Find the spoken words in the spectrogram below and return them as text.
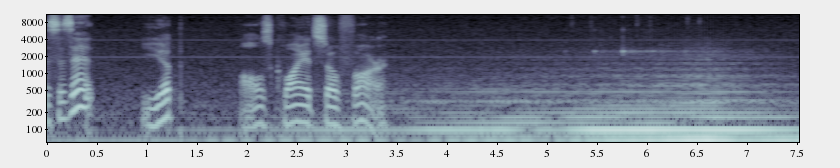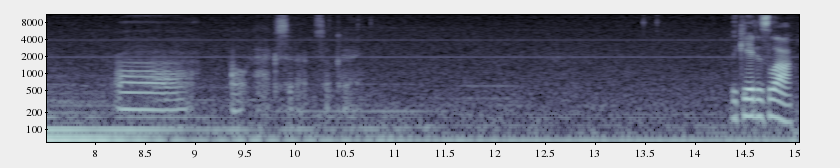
This is it. Yep. All's quiet so far. Uh, oh, accidents, okay. The gate is locked.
